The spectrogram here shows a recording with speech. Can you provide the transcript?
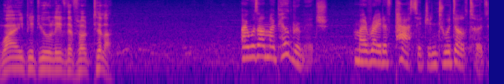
Why did you leave the flotilla? I was on my pilgrimage. My rite of passage into adulthood.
